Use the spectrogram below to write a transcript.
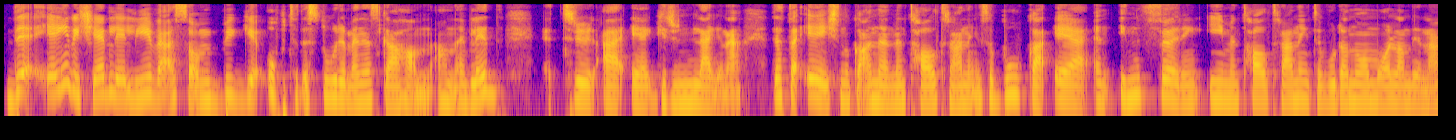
Det egentlig kjedelige livet som bygger opp til det store mennesket han, han er blitt, jeg tror jeg er grunnleggende. Dette er ikke noe annet enn mental trening. Så boka er en innføring i mental trening til hvordan nå målene dine.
